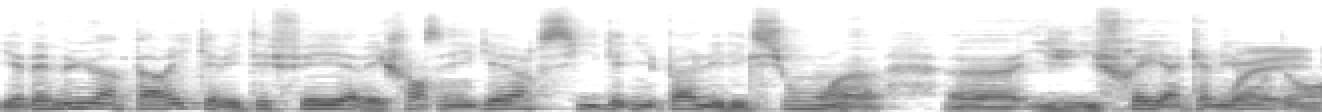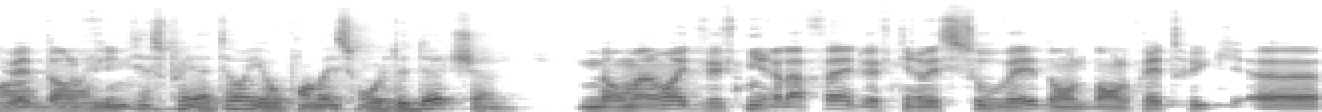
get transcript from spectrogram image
Il y a même eu un pari qui avait été fait avec Schwarzenegger, s'il gagnait pas l'élection, euh, euh, il, il ferait un caméo Ouais, il dans, être dans le film. Predator, il reprendrait son rôle de Dutch. Normalement, il devait venir à la fin, il devait venir les sauver dans, dans le vrai truc. Euh,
